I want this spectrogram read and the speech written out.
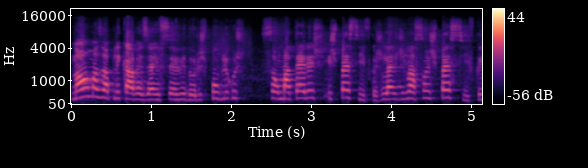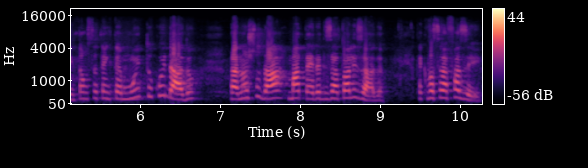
Normas aplicáveis aos servidores públicos são matérias específicas, legislação específica. Então você tem que ter muito cuidado para não estudar matéria desatualizada. O que é que você vai fazer?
